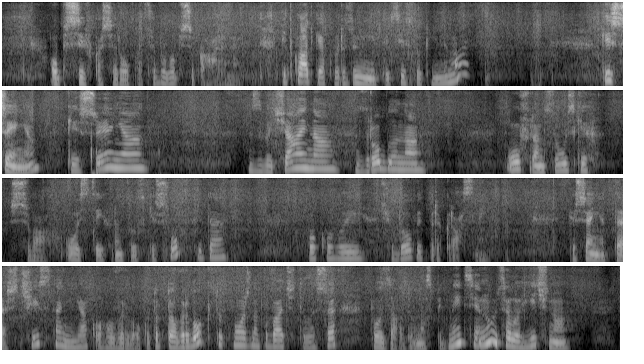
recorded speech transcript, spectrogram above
обшивка широка. Це було б шикарно. Підкладки, як ви розумієте, в цій сукні немає. Кишеня. Кишеня звичайна, зроблена у французьких швах. Ось цей французький шов іде боковий, чудовий, прекрасний. Кишеня теж чиста, ніякого оверлоку. Тобто оверлок тут можна побачити лише позаду на спідниці. Ну, це логічно,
